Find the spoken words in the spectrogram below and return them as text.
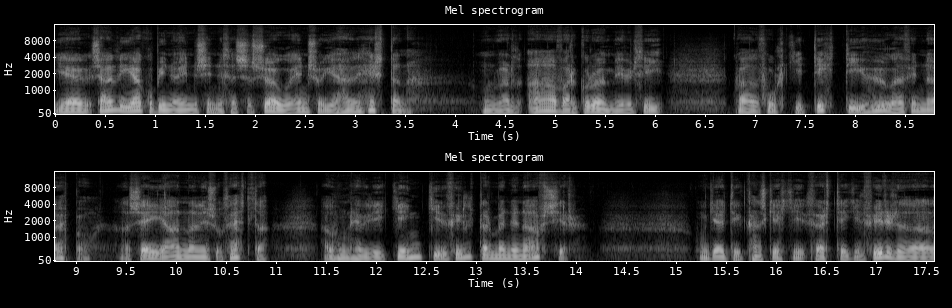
Ég sagði Jakobínu einu sinni þessa sögu eins og ég hafði hirt hana. Hún varð afar gröm yfir því hvað fólki ditti í huga að finna upp á, að segja annan eins og þetta að hún hefði gengið fylgdarmennina af sér. Hún geti kannski ekki þvertekið fyrir það að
